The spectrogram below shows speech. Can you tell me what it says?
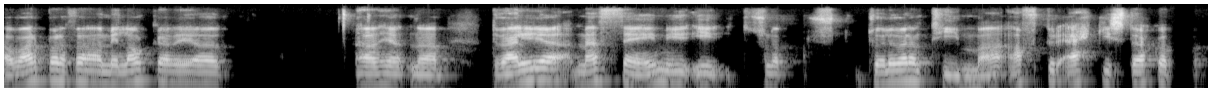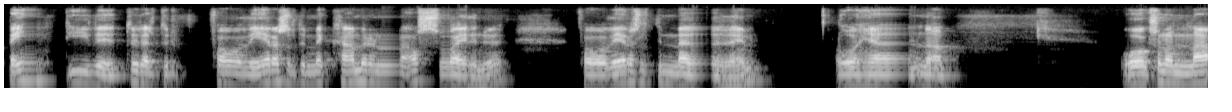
Það var bara það að mér langaði að að hérna dvelja með þeim í, í svona tölurverðan tíma, aftur ekki stökka beint í við, til heldur fá að vera svolítið með kamerunum á svæðinu, fá að vera svolítið með þeim. Og hérna og svona ná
